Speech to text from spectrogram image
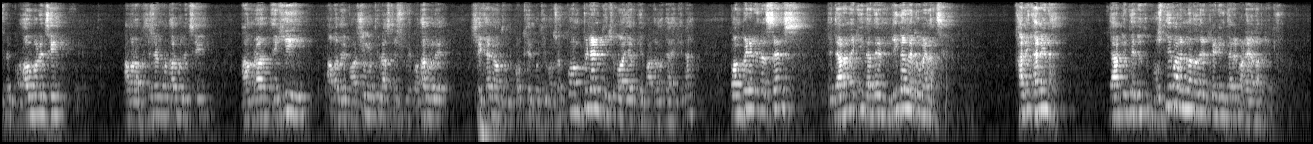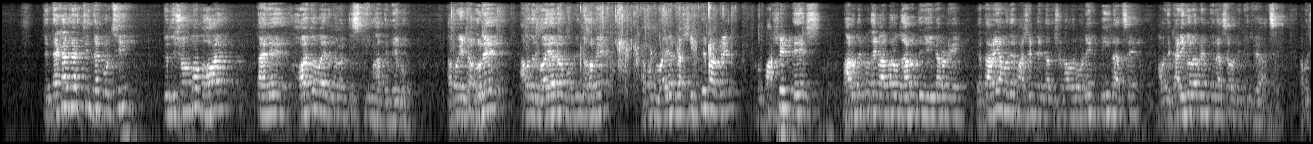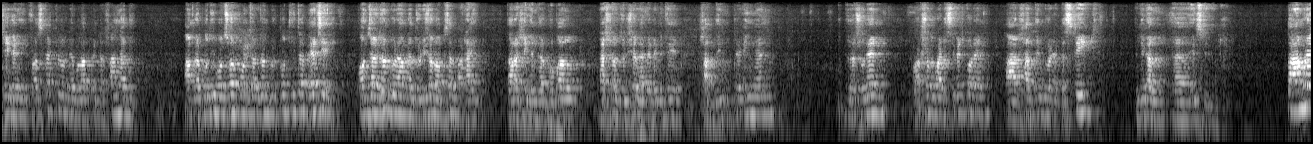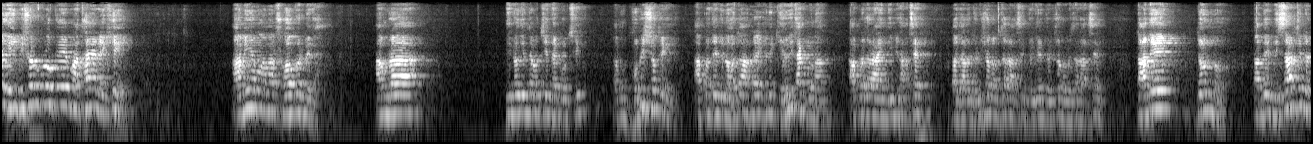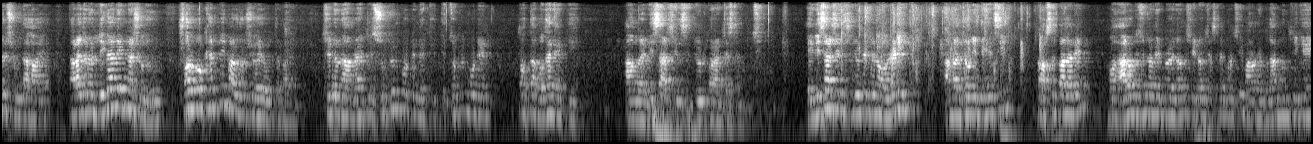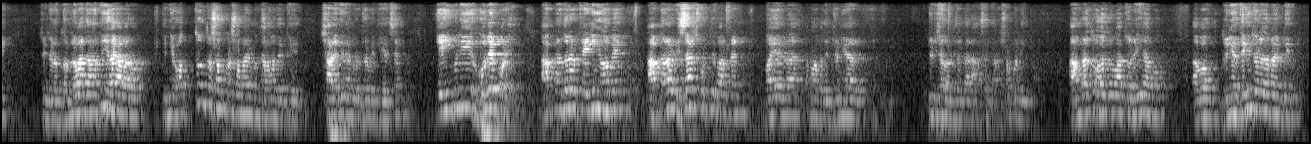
সঙ্গে কথাও বলেছি, আমার অফিসের কথা বলেছি, আমরা দেখি আমাদের পার্শ্ববর্তী রাষ্ট্রের সঙ্গে কথা বলে সেখানে অন্তত পক্ষে প্রতি বছর কম্পিটেন্ট কিছু লয়ারকে পাঠানো যায় কিনা। কম্পিটেন্ট ইন দ্য সেন্স যে যারা নাকি তাদের লিগাল রেকমেন্ড আছে, খালি খালি না, যে আপনি যদি বুঝতেই পারেন না তাদের ট্রেনিং তাহলে পাঠিয়ে লাভ। যে দেখা যাক, চিন্তা করছি, যদি সম্ভব হয়, তাহলে হয়তো বা এরকম একটি স্কিম হাতে নেব। এবং এটা হলে আমাদের লয়ারও উপকৃত হবে। এবং লয়াররা শিখতে পারবে এবং পাশের দেশ ভারতের কথাই বারবার উদাহরণ দিই এই কারণে তারাই আমাদের পাশের দেশ, যাদের সঙ্গে আমাদের অনেক মিল আছে, আমাদের কারিকুলামের মিল আছে, অনেক কিছু আছে। এবং সেখানে ইনফ্রাস্ট্রাকচারাল ডেভেলপমেন্টটা সাংঘাতিক। আমরা প্রতি বছর পঞ্চাশ জন করে, প্রতিটা ব্যাচে পঞ্চাশ জন করে আমরা জুডিশিয়াল অফিসার পাঠাই। তারা সেখানকার ভোপাল ন্যাশনাল জুডিশিয়াল একাডেমিতে সাত দিন ট্রেনিং নেন। শোনেন ওয়ার্কশপে পার্টিসিপেট করেন, আর সাত দিন করে একটা স্টেট লিগাল ইনস্টিটিউট তা আমরা এই বিষয়গুলোকে মাথায় রেখে আমি এবং আমার সহকর্মীরা আমরা দীর্ঘদিন যাবত চিন্তা করছি এবং ভবিষ্যতে আপনাদের জন্য হয়তো আমরা এখানে কেউই থাকব না। আপনারা যারা আইনজীবী আছেন বা যারা জুডিশিয়াল অফিসার আছেন, জুনিয়র জুডিশিয়াল অফিসার আছেন, তাদের জন্য, তাদের রিসার্চে যাতে সুবিধা হয়, তারা যেন লিগালি না শুধু, সর্বক্ষেত্রেই পারদর্শী হয়ে উঠতে পারে সেজন্য আমরা একটি সুপ্রিম কোর্টের নেতৃত্বে সুপ্রিম কোর্টের তত্ত্বাবধানে একটি আমরা রিসার্চ ইনস্টিটিউট করার চেষ্টা করছি। এই রিসার্চ ইনস্টিটিউটের জন্য অলরেডি আমরা জমি পেয়েছি কক্সেস বাজারে এবং আরও কিছু জমির প্রয়োজন, সেটাও চেষ্টা করছি। মাননীয় প্রধানমন্ত্রীকে সেই জন্য ধন্যবাদ জানাতেই হয় আবারও, তিনি অত্যন্ত স্বল্প সময়ের মধ্যে আমাদেরকে সাড়ে তিন একর জমি দিয়েছেন। এইগুলি হলে পরে আপনাদেরও ট্রেনিং হবে, আপনারাও রিসার্চ করতে পারবেন ভাইয়েরা আমাদের জুনিয়র জুডিশিয়াল অফিসার যারা আছেন, তারা সকলেই। আমরা তো হয়তো বা চলেই যাব, এবং দুনিয়া থেকেই চলে যাব একদিন।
